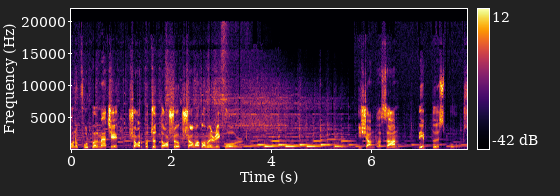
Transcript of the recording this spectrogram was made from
কোনো ফুটবল ম্যাচে সর্বোচ্চ দর্শক সমাগমের রেকর্ড। ঈশান হাসান, দীপ্ত স্পোর্টস।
